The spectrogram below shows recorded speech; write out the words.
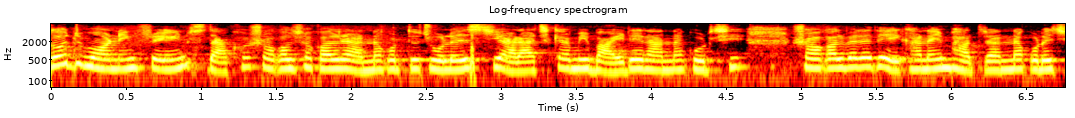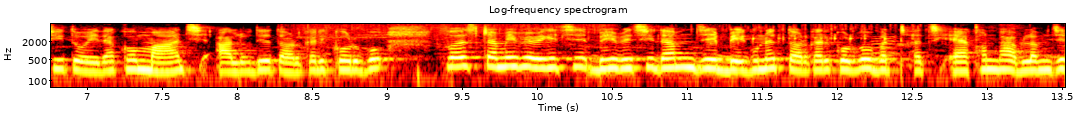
গুড মর্নিং ফ্রেন্ডস দেখো, সকাল সকাল রান্না করতে চলে এসেছি আর আজকে আমি বাইরে রান্না করছি। সকালবেলাতে এখানে আমি ভাত রান্না করেছি। তো এই দেখো, মাছ, আলু দিয়ে তরকারি করব। ফার্স্ট আমি ভেবে গেছি ভেবেছিলাম যে বেগুনের তরকারি করব বাট এখন ভাবলাম যে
